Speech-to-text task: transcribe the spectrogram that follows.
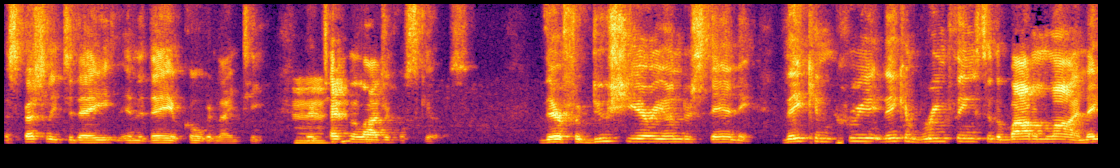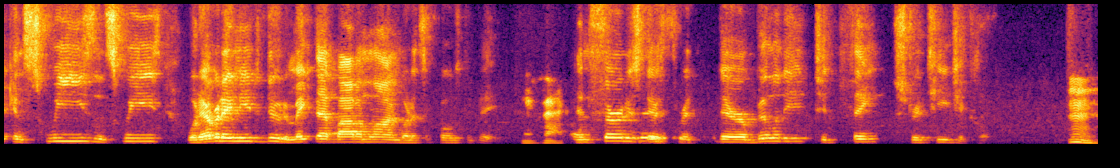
especially today in the day of COVID 19. Their mm-hmm. technological skills, their fiduciary understanding. They can create, they can bring things to the bottom line. They can squeeze and squeeze whatever they need to do to make that bottom line what it's supposed to be. Exactly. And third is their their ability to think strategically. Mm.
